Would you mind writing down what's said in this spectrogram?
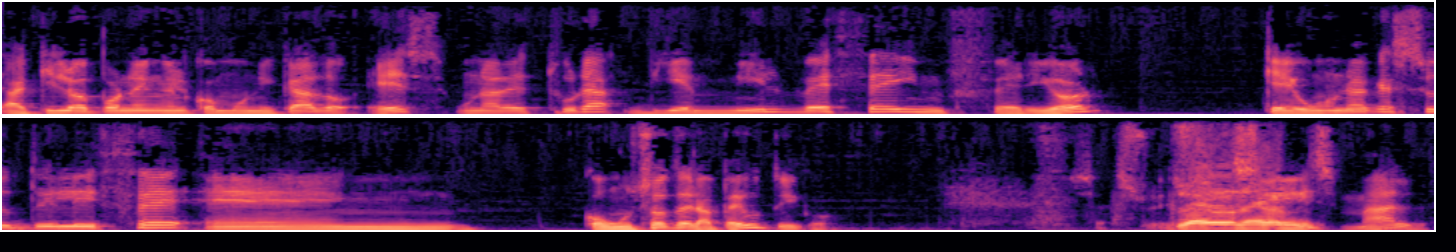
aquí lo pone en el comunicado, es una lectura 10.000 veces inferior que una que se utilice en, con uso terapéutico. O sea, eso, Claro, eso es abismal.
